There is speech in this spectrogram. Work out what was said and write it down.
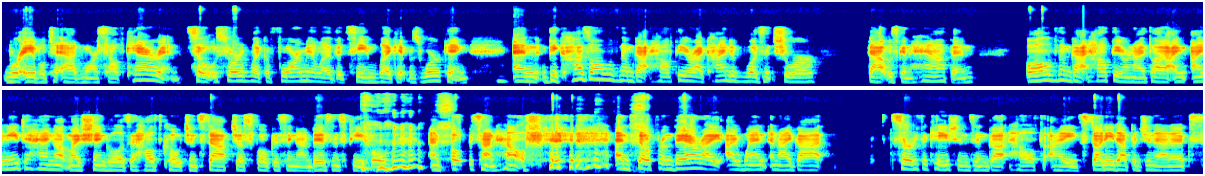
were able to add more self care in. So it was sort of like a formula that seemed like it was working. Mm-hmm. And because all of them got healthier, I kind of wasn't sure that was going to happen all of them got healthier and i thought I, I need to hang up my shingle as a health coach and stop just focusing on business people and focus on health and so from there I, I went and i got certifications in gut health i studied epigenetics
